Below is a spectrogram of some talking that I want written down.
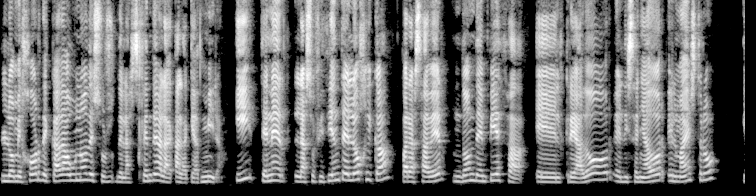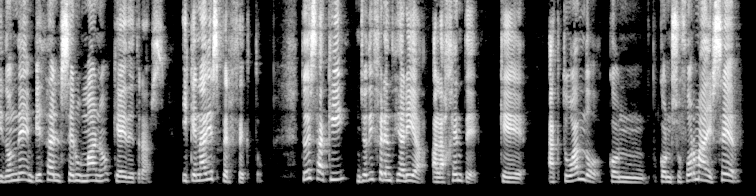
lo mejor de cada uno de, sus, de las gente a la, a la que admira y tener la suficiente lógica para saber dónde empieza el creador, el diseñador, el maestro y dónde empieza el ser humano que hay detrás. Y que nadie es perfecto. Entonces aquí yo diferenciaría a la gente que actuando con, con su forma de ser,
